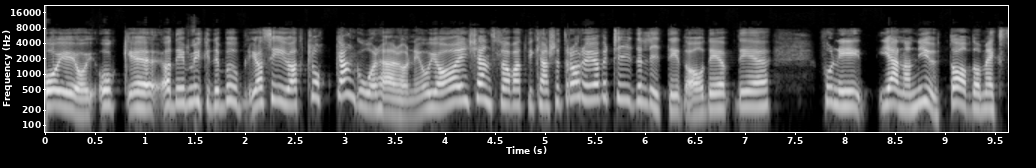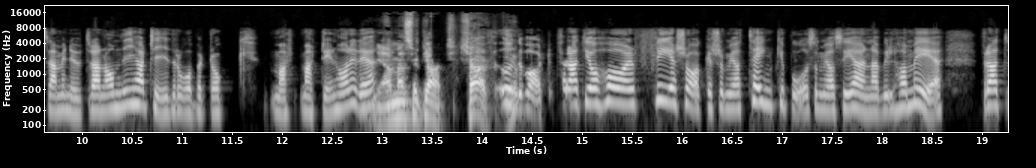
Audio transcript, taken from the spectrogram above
Oj, oj, oj. Och eh, ja, det är mycket det bubblar. Jag ser ju att klockan går här hörni och jag har en känsla av att vi kanske drar över tiden lite idag och det, det får ni gärna njuta av de extra minuterna om ni har tid, Robert och Mart- Martin. Har ni det? Ja, men såklart. Kör! Underbart, för att jag har fler saker som jag tänker på och som jag så gärna vill ha med. För att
